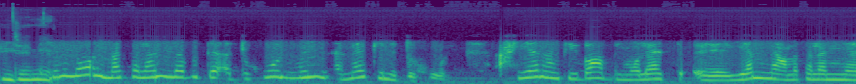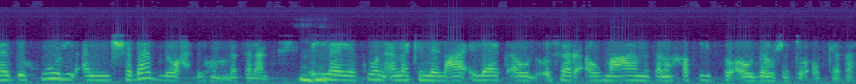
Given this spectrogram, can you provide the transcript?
جميل. في المول مثلا لابد الدخول من أماكن الدخول. أحيانا في بعض المولات آه، يمنع مثلا دخول الشباب لوحدهم مثلا إلا يكون أماكن للعائلات أو الأسر أو معاه مثلا خطيبته أو زوجته أو كذا.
